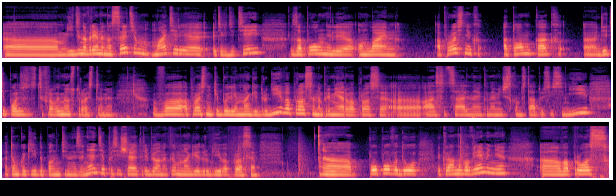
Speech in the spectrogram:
А, единовременно с этим матери этих детей заполнили онлайн опросник о том, как дети пользуются цифровыми устройствами. В опроснике были и многие другие вопросы, например, вопросы э, о социально-экономическом статусе семьи, о том, какие дополнительные занятия посещает ребенок и многие другие вопросы. Э, по поводу экранного времени вопрос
